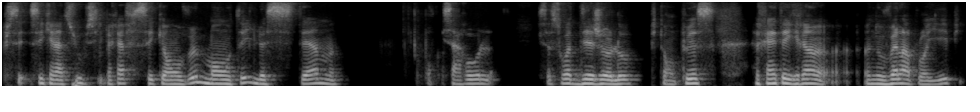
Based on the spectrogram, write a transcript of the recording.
Puis c'est gratuit aussi. Bref, c'est qu'on veut monter le système pour que ça roule, que ce soit déjà là, puis qu'on puisse réintégrer un, nouvel employé. Puis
